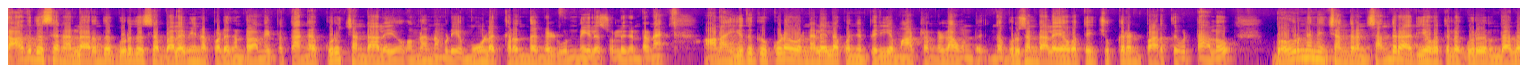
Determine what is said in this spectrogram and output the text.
ராகுதசை நல்லா இருந்து குருதசை பலவீனப்படுகின்ற அமைப்பை தாங்க குரு சண்டால யோகம்னா நம்முடைய மூல கிரந்தங்கள் உண்மையில சொல்லுகின்றன. ஆனா இதுக்கு கூட ஒரு நிலையில கொஞ்சம் பெரிய மாற்றங்கள்லாம் உண்டு. இந்த குரு சண்டால யோகத்தை சுக்கிரன் பார்த்து விட்டாலோ பௌர்ணமி சந்திரன் சந்திர அதியோகத்தில் குரு இருந்தாலோ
